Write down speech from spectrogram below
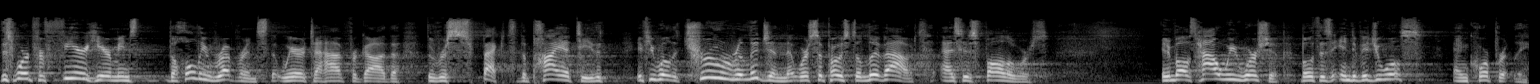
This word for fear here means the holy reverence that we're to have for God, the, the respect, the piety, the, if you will, the true religion that we're supposed to live out as His followers. It involves how we worship, both as individuals and corporately.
